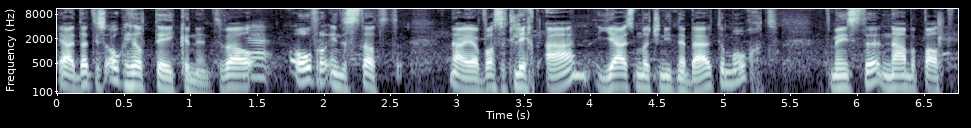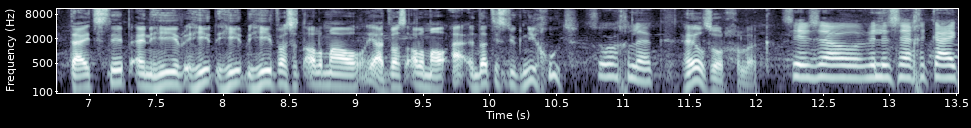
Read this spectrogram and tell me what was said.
Ja, dat is ook heel tekenend. Terwijl ja. overal in de stad nou ja, was het licht aan, juist omdat je niet naar buiten mocht. Tenminste, na een bepaald tijdstip. En hier, hier, hier, hier was het allemaal, ja, het was allemaal, en dat is natuurlijk niet goed. Zorgelijk. Heel zorgelijk. Dus je zou willen zeggen, kijk,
